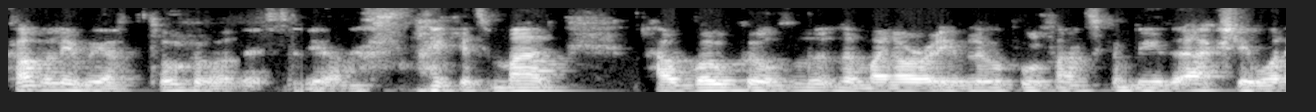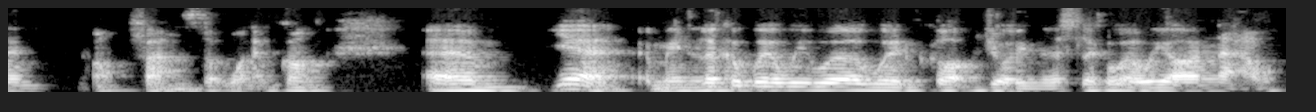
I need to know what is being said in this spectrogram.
can't believe we have to talk about this. To be honest, like it's mad how vocal the, minority of Liverpool fans can be that actually want him. Fans that want him gone. Um, yeah, I mean, look at where we were when Klopp joined us. Look at where we are now.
